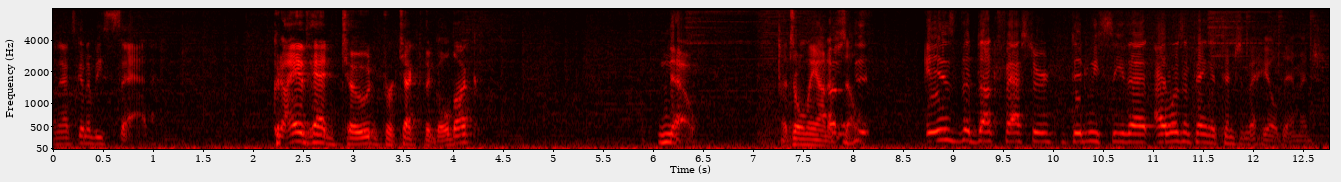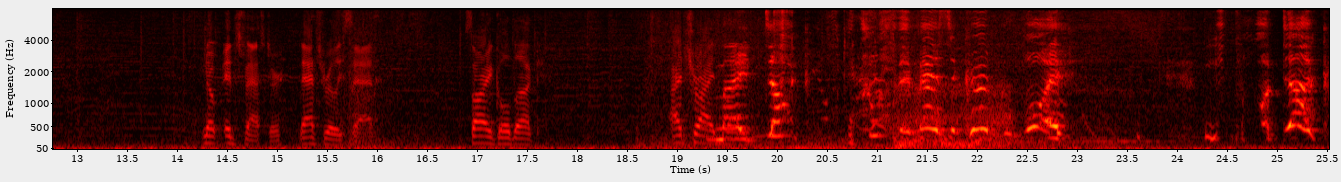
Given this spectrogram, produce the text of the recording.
and that's gonna be sad. Could I have had Toad protect the Golduck? No. That's only on Uh, himself. th- is the Duck faster? Did we see that? I wasn't paying attention to hail damage. Nope, it's faster. That's really sad. Sorry, Golduck. I tried. My duck! they massacred my boy! Poor duck!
